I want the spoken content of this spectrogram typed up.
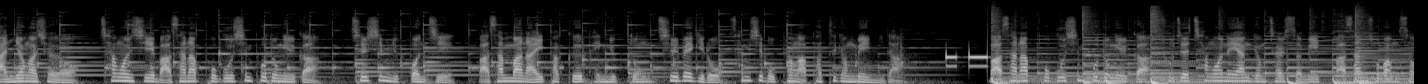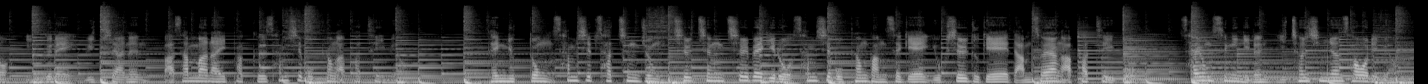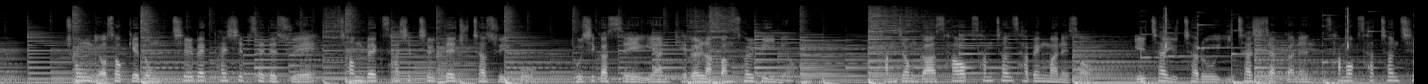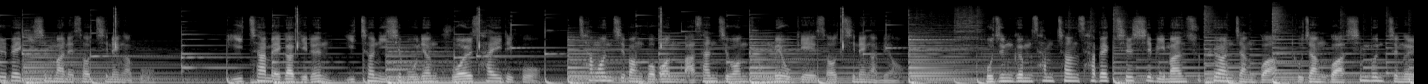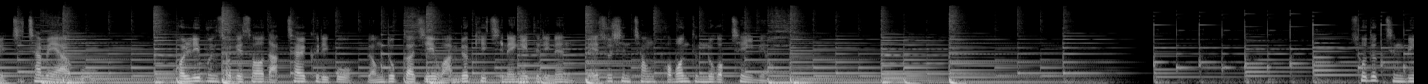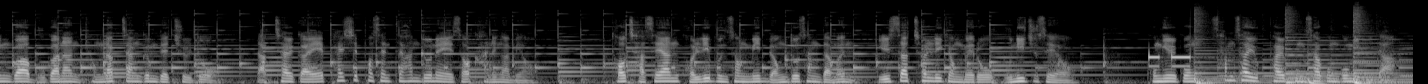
안녕하셔요. 창원시 마산합포구 신포동 일가 76번지 마산만 아이파크 106동 701호 35평 아파트 경매입니다. 마산합포구 신포동 일가 소재 창원해양경찰서 및 마산소방서 인근에 위치하는 마산만 아이파크 35평 아파트이며 106동 34층 중 7층 701호 35평 방 3개 욕실 2개의 남서양 아파트이고 사용 승인 일은 2010년 4월이며 총 6개 동 780세대 수의 1147대 주차 수이고 도시가스에 의한 개별 난방 설비이며 감정가 4억 3,400만에서 1차 유차로 2차 시작가는 3억 4,720만에서 진행하고 2차 매각일은 2025년 9월 4일이고 창원지방법원 마산지원 경매 5개에서 진행하며 보증금 3,472만 수표 한 장과 도장과 신분증을 지참해야 하고 권리 분석에서 낙찰 그리고 명도까지 완벽히 진행해 드리는 매수 신청 법원 등록 업체이며 소득 증빙과 무관한 경락잔금 대출도 낙찰가의 80% 한도 내에서 가능하며 더 자세한 권리 분석 및 명도 상담은 일사천리 경매로 문의 주세요. 010-3468-0400입니다.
